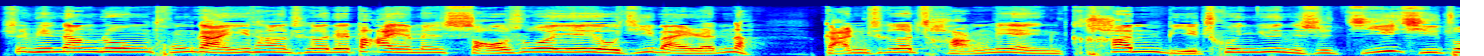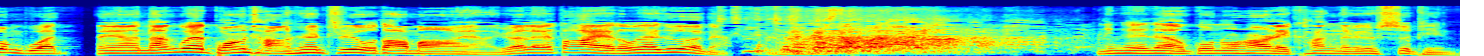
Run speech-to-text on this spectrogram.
视频当中，同赶一趟车的大爷们少说也有几百人呢。赶车场面堪比春运，是极其壮观。哎呀，难怪广场上只有大妈呀！原来大爷都在这呢。您可以在我公众号里看看这个视频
